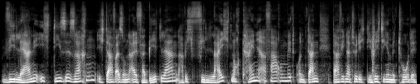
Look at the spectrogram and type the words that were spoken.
Wie lerne ich diese Sachen? Ich darf also ein Alphabet lernen, da habe ich vielleicht noch keine Erfahrung mit und dann darf ich natürlich die richtige Methode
